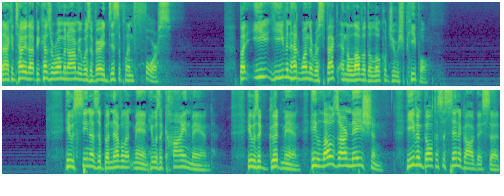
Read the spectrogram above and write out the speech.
And I can tell you that because the Roman army was a very disciplined force. But he, he even had won the respect and the love of the local Jewish people. He was seen as a benevolent man. He was a kind man. He was a good man. He loves our nation. He even built us a synagogue, they said.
